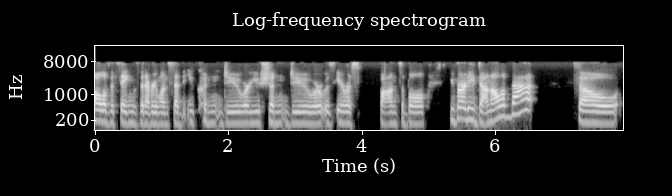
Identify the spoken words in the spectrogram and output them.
all of the things that everyone said that you couldn't do or you shouldn't do or it was irresponsible. You've already done all of that. So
